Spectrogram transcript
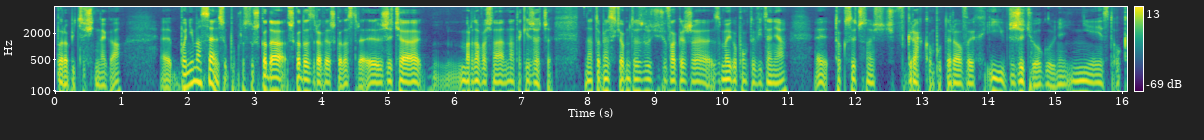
porobić coś innego. E, bo nie ma sensu, po prostu szkoda, szkoda zdrowia, szkoda życia marnować na, na takie rzeczy. Natomiast chciałbym też zwrócić uwagę, że z mojego punktu widzenia e, toksyczność w grach komputerowych i w życiu ogólnie nie jest ok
